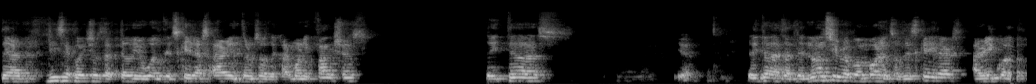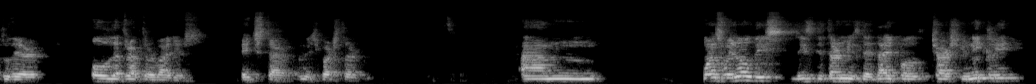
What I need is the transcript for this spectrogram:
There are these equations that tell you what the scalars are in terms of the harmonic functions. They tell us, yeah, they tell us that the non-zero components of the scalars are equal to their old attractor values, h star and h bar star. Um, once we know this, this determines the dipole charge uniquely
